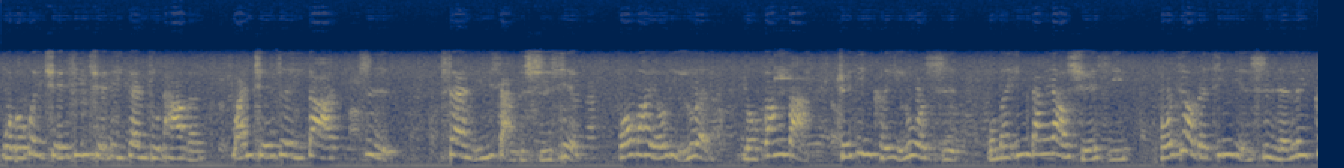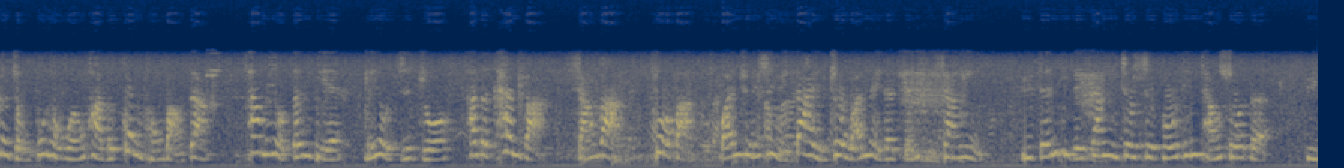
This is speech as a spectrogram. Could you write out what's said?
我们会全心全力赞助他们，完成这一大志善理想的实现。佛法有理论、有方法，决定可以落实。我们应当要学习佛教的经典，是人类各种不同文化的共同宝藏。它没有分别，没有执着，它的看法。想法、做法完全是与大宇宙完美的整体相应，与整体的相应就是佛经常说的与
